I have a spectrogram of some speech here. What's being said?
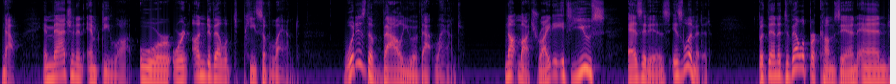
Now, imagine an empty lot or, or an undeveloped piece of land. What is the value of that land? Not much, right? Its use as it is is limited. But then a developer comes in and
